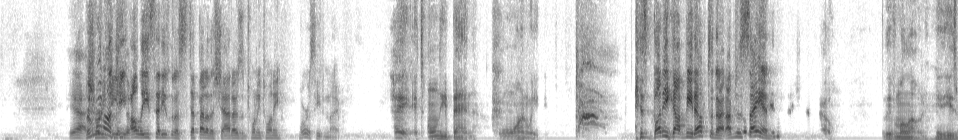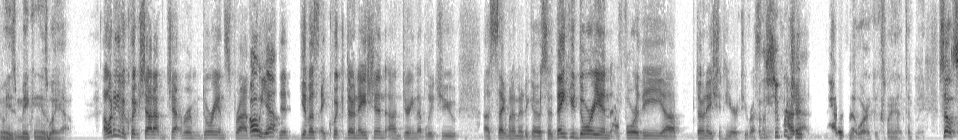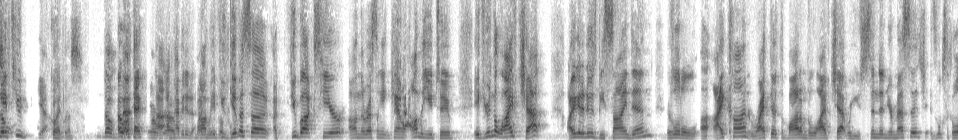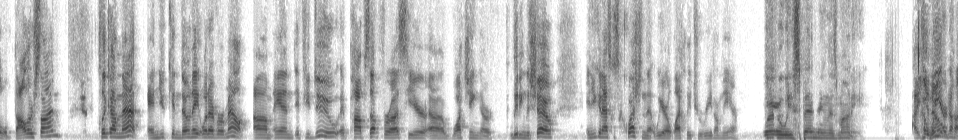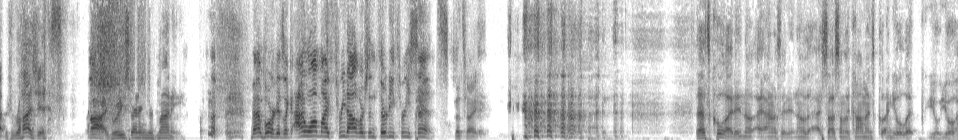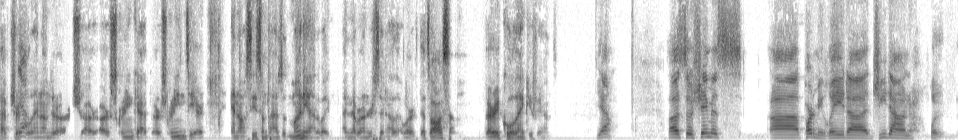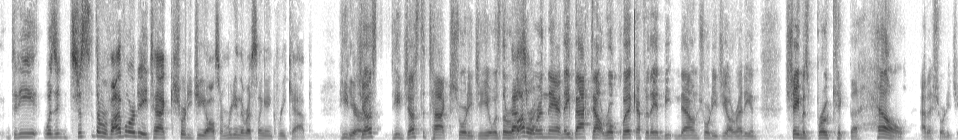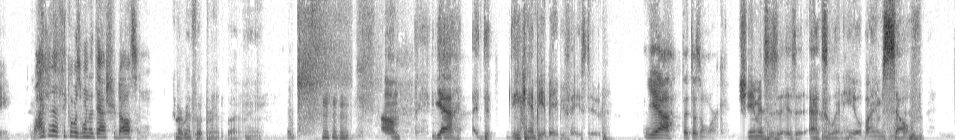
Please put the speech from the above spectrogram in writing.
Yeah. Remember Shorty when G, the... Ali said he was going to step out of the shadows in 2020? Where is he tonight? Hey, it's only been one week. His buddy got beat up tonight. I'm just saying. No. Leave him alone. he's he's making his way out. I want to give a quick shout out in the chat room. Dorian Spradlin oh, yeah. did give us a quick donation uh, during that Blue Chew uh, segment a minute ago. So thank you, Dorian, for the uh, donation here to Wrestling. For the super how chat. Does, how does that work? Explain that to me. So, so if you, yeah, go ahead. Please. No, oh, okay. Or, I'm happy to. Um, if you give us a, a few bucks here on the Wrestling Inc. channel on the YouTube, if you're in the live chat, all you got to do is be signed in. There's a little uh, icon right there at the bottom of the live chat where you send in your message. It looks like a little dollar sign. Click on that, and you can donate whatever amount. Um, and if you do, it pops up for us here uh, watching or leading the show, and you can ask us a question that we are likely to read on the air. Where are we spending this money? I, no, know, we are not. Raj is. Raj, where are you spending this money? Matt Morgan's like, I want my three dollars and thirty three cents. That's right. That's cool. I didn't know. I honestly didn't know that. I saw some of the comments, Glenn. You'll let you'll, you'll have trickle yeah. in under our, our, our screen cap our screens here, and I'll see sometimes with money on it. Like I never understood how that worked. That's awesome. Very cool. Thank you, fans. Yeah. Uh, so Sheamus, uh, pardon me, laid uh, G down. What did he? Was it just the revival, or did he attack Shorty G? Also, I'm reading the Wrestling Inc. recap. He here. just he just attacked Shorty G. It was the revival right. were in there, and they backed out real quick after they had beaten down Shorty G already. And Sheamus bro kicked the hell out of Shorty G. Why did I think it was one of Dasher Dawson? Carbon footprint, but hey. um, yeah, he can't be a baby face, dude. Yeah, that doesn't work. Sheamus is is an excellent heel by himself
